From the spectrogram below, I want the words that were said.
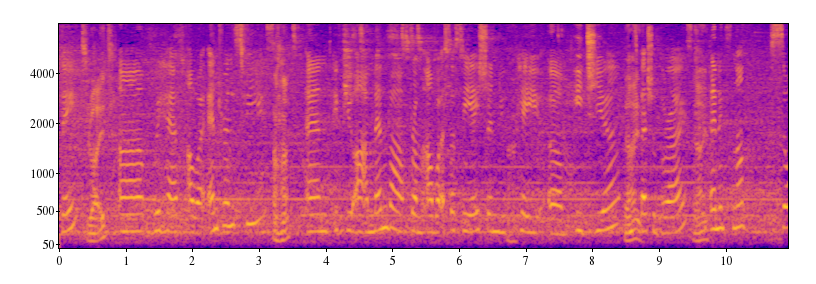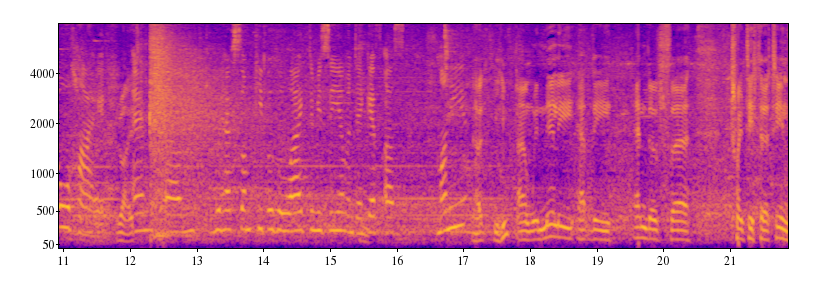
state. right. Uh, we have our entrance fees, Uh-huh. and if you are a member from our association, you pay um, each year a Right. special price, Right. and it's not so high. Right. And um, we have some people who like the museum, and they give us money. No, mhm. And we're nearly at the end of. Uh, 2013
